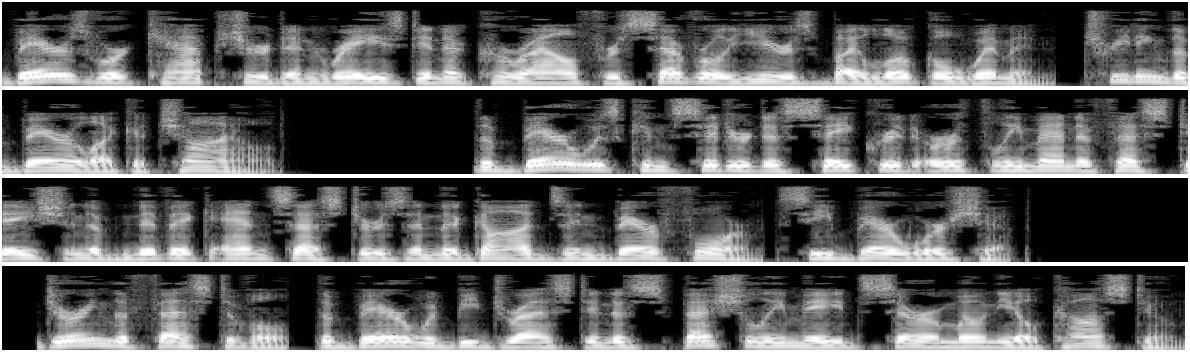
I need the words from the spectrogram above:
Bears were captured and raised in a corral for several years by local women, treating the bear like a child. The bear was considered a sacred earthly manifestation of Nivik ancestors and the gods in bear form see bear worship. During the festival, the bear would be dressed in a specially made ceremonial costume.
